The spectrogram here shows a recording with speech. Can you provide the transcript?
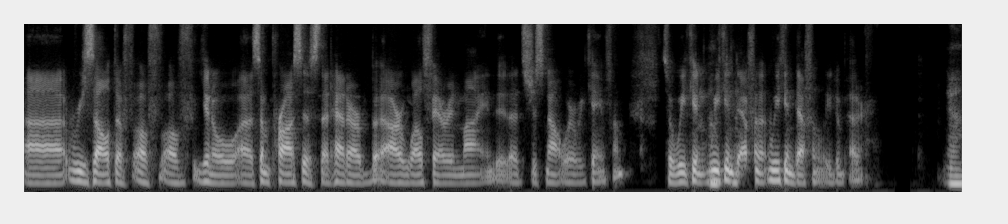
uh, result of, of, of you know uh, some process that had our our welfare in mind. That's just not where we came from. So we can we can definitely we can definitely do better. Yeah.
